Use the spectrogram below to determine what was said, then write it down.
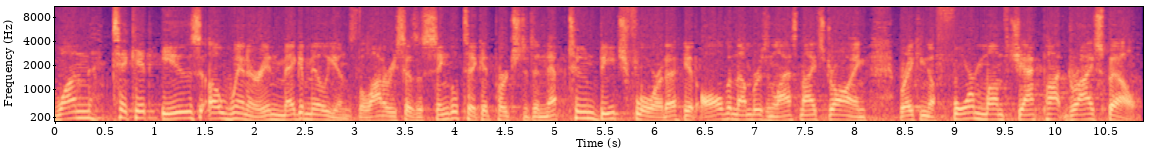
One ticket is a winner in Mega Millions. The lottery says a single ticket purchased in Neptune Beach, Florida, hit all the numbers in last night's drawing, breaking a four-month jackpot dry spell.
